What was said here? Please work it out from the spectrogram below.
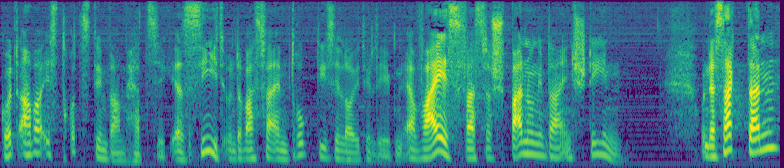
Gott aber ist trotzdem barmherzig. Er sieht, unter was für einem Druck diese Leute leben. Er weiß, was für Spannungen da entstehen. Und er sagt dann,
